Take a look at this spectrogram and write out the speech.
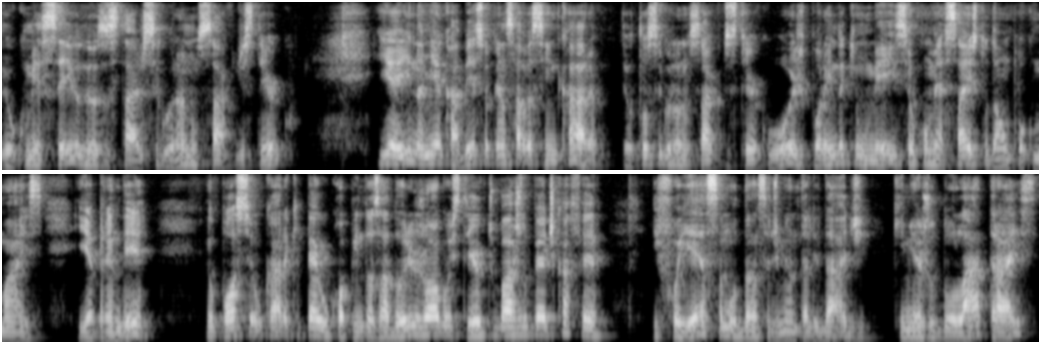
eu comecei os meus estágios segurando um saco de esterco. E aí, na minha cabeça, eu pensava assim, cara, eu estou segurando um saco de esterco hoje, porém daqui um mês, se eu começar a estudar um pouco mais e aprender, eu posso ser o cara que pega o copinho dosador e joga o esterco debaixo do pé de café. E foi essa mudança de mentalidade que me ajudou lá atrás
